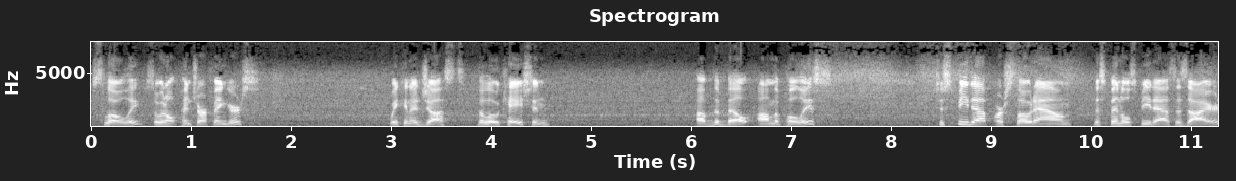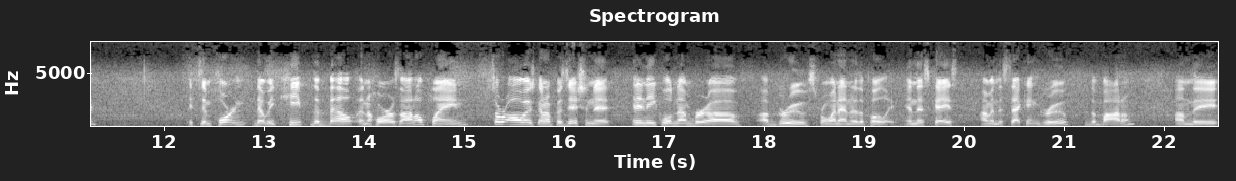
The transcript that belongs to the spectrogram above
slowly, so we don't pinch our fingers, we can adjust the location of the belt on the pulleys to speed up or slow down the spindle speed as desired. It's important that we keep the belt in a horizontal plane, so we're always going to position it in an equal number of, of grooves for one end of the pulley. In this case, I'm in the second groove the bottom on the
